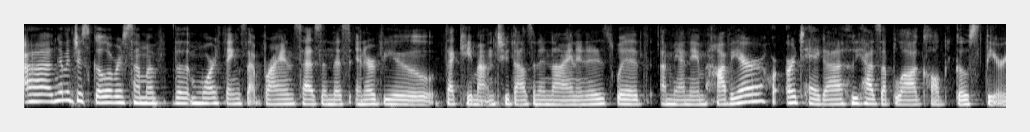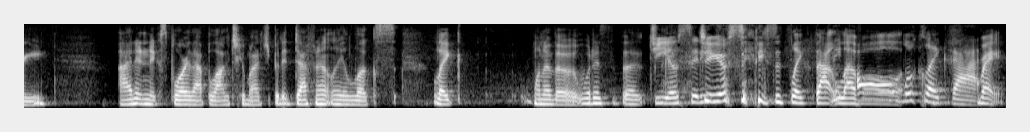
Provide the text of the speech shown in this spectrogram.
uh, I'm going to just go over some of the more things that Brian says in this interview that came out in 2009, and it is with a man named Javier Ortega, who has a blog called Ghost Theory. I didn't explore that blog too much, but it definitely looks like one of the what is the GeoCities? GeoCities. It's like that They level. all look like that Right.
